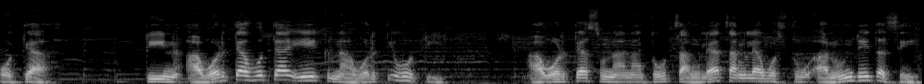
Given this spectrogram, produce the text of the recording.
होत्या. तीन आवडत्या होत्या एक नावडती होती. आवडत्या सुनांना तो चांगल्या चांगल्या वस्तू आणून देत असे.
